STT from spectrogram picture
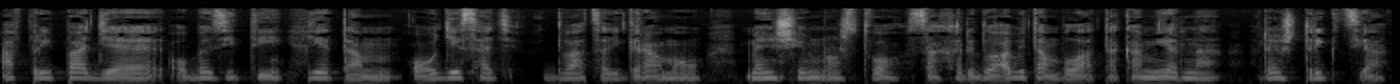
a v prípade obezity je tam o 10-20 gramov menšie množstvo sacharidov, aby tam bola taká mierna reštrikcia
